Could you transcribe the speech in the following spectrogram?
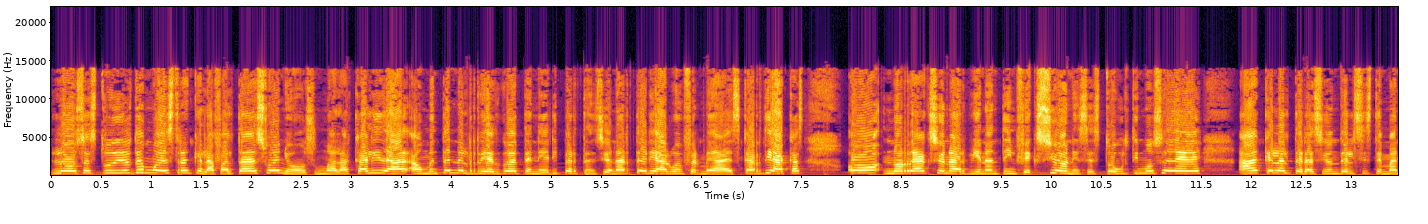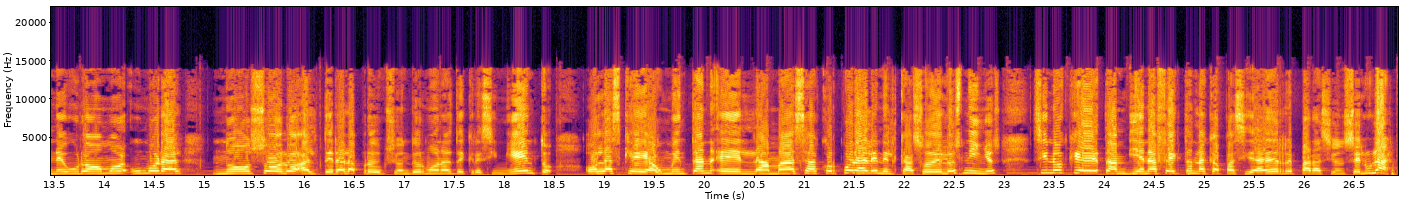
los estudios demuestran que la falta de sueño o su mala calidad aumentan el riesgo de tener hipertensión arterial o enfermedades cardíacas o no reaccionar bien ante infecciones. Esto último se debe a que la alteración del sistema neurohumoral no solo altera la producción de hormonas de crecimiento o las que aumentan eh, la masa corporal en el caso de los niños, sino que también afectan la capacidad de reparación celular.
